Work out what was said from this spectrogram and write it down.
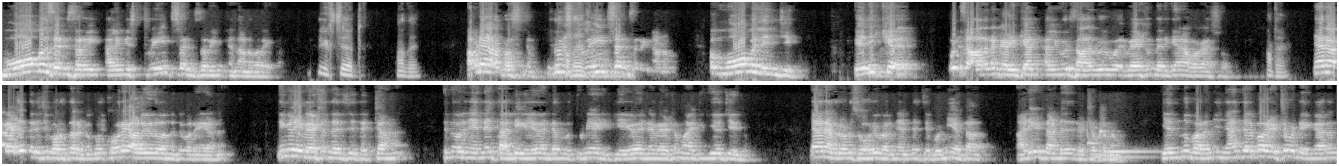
മോബ് സെൻസറിങ് അല്ലെങ്കിൽ സ്ട്രീറ്റ് സെൻസറിങ് എന്നാണ് പറയുക. തീർച്ചയായിട്ടും. അതെ. അവിടെയാണ് പ്രശ്നം. ഇതൊരു സ്ട്രീറ്റ്. സെൻസറിങ്. ആണ് എഞ്ചിൻ എനിക്ക് ഒരു സാധനം കഴിക്കാൻ അല്ലെങ്കിൽ ഒരു സാധനം ഒരു വേഷം ധരിക്കാൻ അവകാശമുണ്ട്. അതെ. ഞാൻ ആ വേഷം ധരിച്ച് പുറത്തിറങ്ങുമ്പോൾ കുറെ ആളുകൾ വന്നിട്ട് പറയാണ് നിങ്ങൾ ഈ വേഷം ധരിച്ച് തെറ്റാണ്. എന്ന് പറഞ്ഞ് എന്നെ തല്ലുകയോ എന്റെ തുണി അടിക്കുകയോ എന്നെ വേഷം മാറ്റുകയോ ചെയ്തു. ഞാൻ അവരോട് സോറി പറഞ്ഞു എന്റെ പൊന്നി കേട്ടാ അടി കിട്ടാണ്ട് രക്ഷപ്പെടണം. എന്ന് പറഞ്ഞ് ഞാൻ ചിലപ്പോൾ രക്ഷപ്പെട്ടു കാരണം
